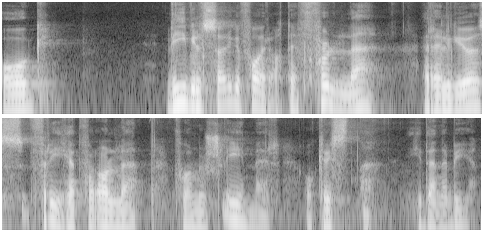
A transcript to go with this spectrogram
Og vi vil sørge for at det er fulle religiøs frihet for alle, for muslimer og kristne i denne byen.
